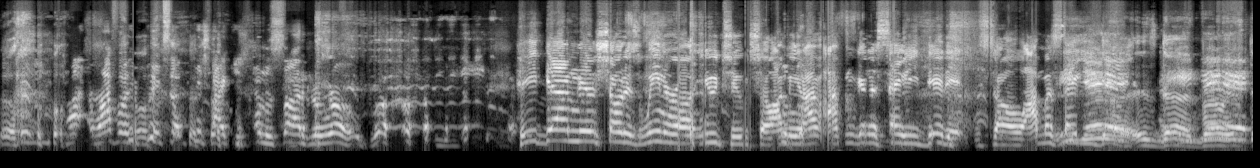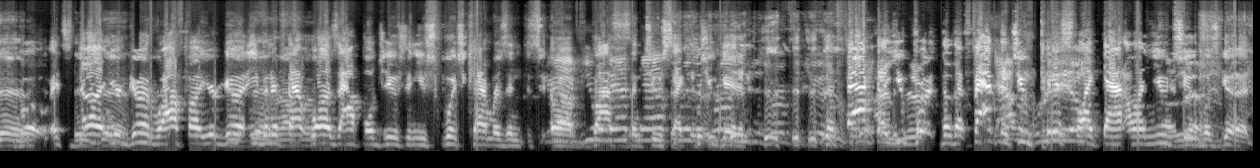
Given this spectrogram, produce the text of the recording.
Rafa picks up hitchhikers on the side of the road, bro. He damn near showed his wiener on YouTube. So I mean, I, I'm gonna say he did it. So I'm gonna say he, did did it. it. It's done, bro. did It's done. Bro, it's It's done. dead. You're good, Rafa. You're good. It's Even dead, if that Rafa. was apple juice and you switch cameras and uh, if you were glasses in two seconds, you bro, get it. the fact that you put the, the fact that, That you pissed real. like that on YouTube was good.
